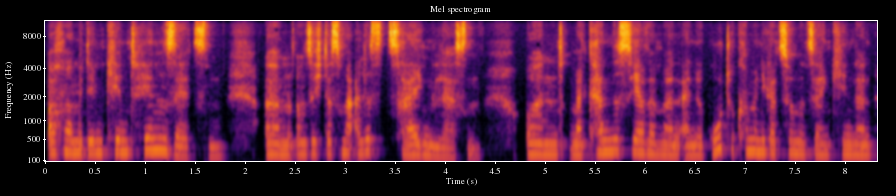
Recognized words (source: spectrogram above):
auch mal mit dem Kind hinsetzen ähm, und sich das mal alles zeigen lassen. Und man kann das ja, wenn man eine gute Kommunikation mit seinen Kindern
